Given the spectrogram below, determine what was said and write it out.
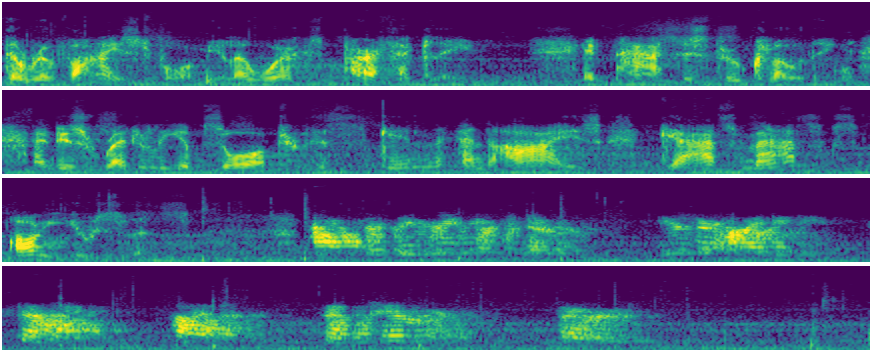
The revised formula works perfectly. It passes through clothing and is readily absorbed through the skin and eyes. Gas masks are useless. Accessing research notes. User ID, Stagg, Simon, September 3rd. When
